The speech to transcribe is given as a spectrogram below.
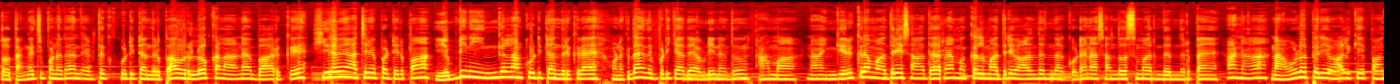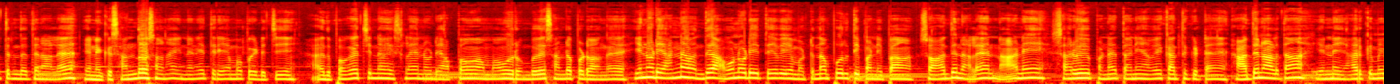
ஸோ தங்கச்சி பொண்ணு தான் அந்த இடத்துக்கு கூட்டிட்டு வந்திருப்பா. ஒரு லோக்கலான பாருக்கு ஹீரோவே ஆச்சரியப்பட்டிருப்பான். எப்படி நீ இங்கெல்லாம் கூட்டிட்டு வந்திருக்கிற? உனக்கு தான் இது பிடிக்காது? அப்படின்னதும் ஆமா நான் இங்க இருக்கிற மாதிரி சாதாரண மக்கள் மாதிரி வாழ்ந்திருந்தா கூட நான் சந்தோஷமா இருந்திருந்திருப்பேன். ஆனா நான் அவ்வளோ பெரிய வாழ்க்கையை பார்த்துருந்ததுனால எனக்கு சந்தோஷம்னா என்னன்னே தெரியாமல் போயிடுச்சு. அது போக சின்ன வயசில் என்னுடைய அப்பாவும் அம்மாவும் ரொம்பவே சண்டைப்படுவாங்க. என்னுடைய அண்ணன் வந்து அவனுடைய தேவையை மட்டும்தான் பூர்த்தி பண்ணிப்பான். ஸோ அதனால நானே சர்வே பண்ண தனியாகவே கற்றுக்கிட்டேன் அதனால தான் என்னை யாருக்குமே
